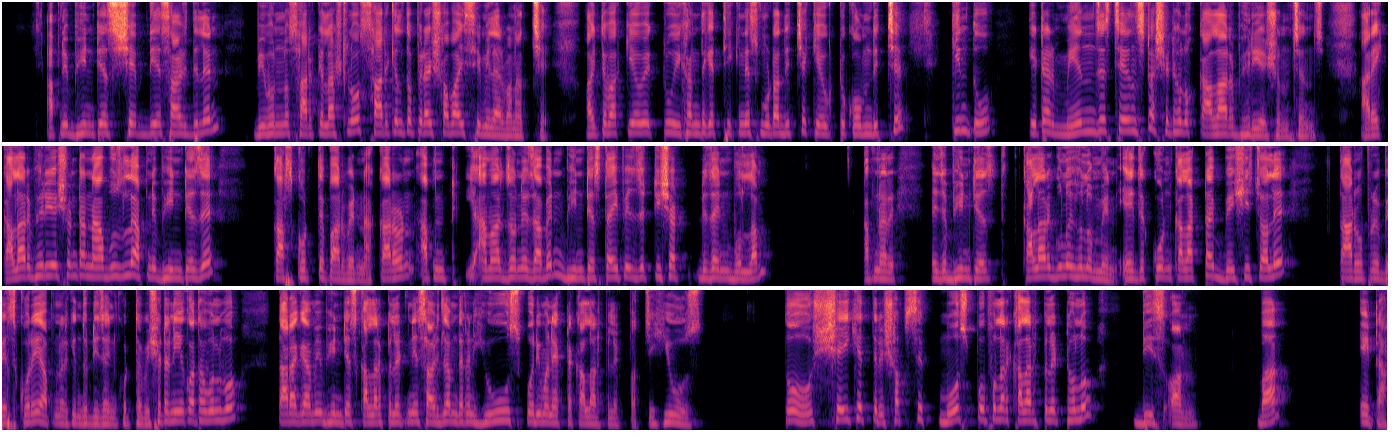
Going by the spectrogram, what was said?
আপনি ভিনটেজ শেপ দিয়ে সার্চ দিলেন, বিভিন্ন সার্কেল আসলো সার্কেল তো প্রায় সবাই সিমিলার বানাচ্ছে। হয়তো বা কেউ একটু এখান থেকে থিকনেস মোটা দিচ্ছে, কেউ একটু কম দিচ্ছে। কিন্তু এটার মেন যে চেঞ্জটা সেটা হলো কালার ভেরিয়েশন চেঞ্জ আর এই কালার ভেরিয়েশনটা না বুঝলে আপনি ভিনটেজে কাজ করতে পারবেন না। কারণ আপনি আমাজনে যাবেন ভিনটেজ টাইপের যে টি শার্ট ডিজাইন বললাম, আপনার এই যে ভিনটেজ কালারগুলোই হলো মেন এই যে কোন কালারটা বেশি চলে, তার উপরে বেস করে আপনার কিন্তু ডিজাইন করতে হবে। সেটা নিয়ে কথা বলব। তার আগে আমি ভিনটেজ কালার প্লেট নিয়ে সার্চ দিলাম। দেখেন হিউজ পরিমাণে একটা কালার প্লেট পাচ্ছি হিউজ তো সেই ক্ষেত্রে সবচেয়ে মোস্ট পপুলার কালার প্লেট হলো দিস অন বা এটা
